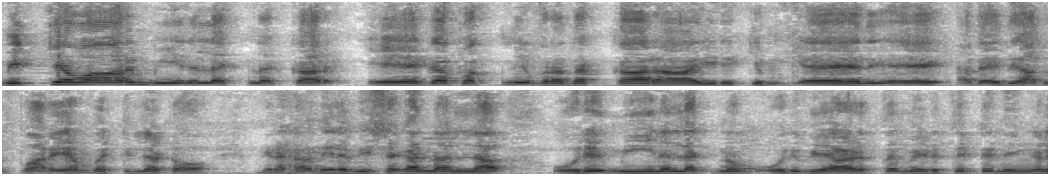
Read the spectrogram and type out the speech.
മിക്കവാറും മീനലഗ്നക്കാർ ഏകപത്നി വ്രതക്കാരായിരിക്കും. ഏത് അതായത് അത് പറയാൻ പറ്റില്ല കേട്ടോ ഗ്രഹനില വിശകന്നല്ല ഒരു മീനലഗ്നം ഒരു വ്യാഴത്തം എടുത്തിട്ട് നിങ്ങൾ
